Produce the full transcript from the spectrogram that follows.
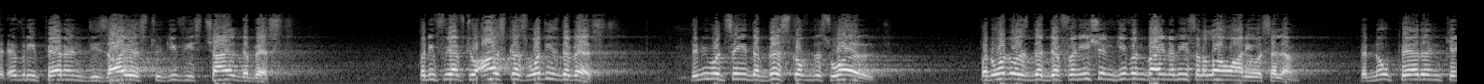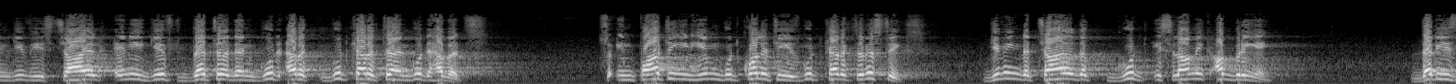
that every parent desires to give his child the best. But if we have to ask us what is the best, then we would say the best of this world. But what was the definition given by Nabi sallallahu alaihi wasallam? That no parent can give his child any gift better than good, good character and good habits. So imparting in him good qualities, good characteristics, giving the child a good Islamic upbringing, that is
